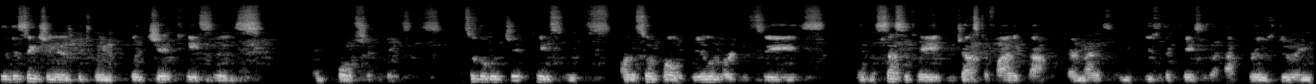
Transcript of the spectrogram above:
The distinction is between legit cases and bullshit cases. So the legit cases are the so-called real emergencies that necessitate and justify the craft medicine. These are the cases that have crews doing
